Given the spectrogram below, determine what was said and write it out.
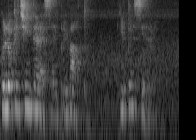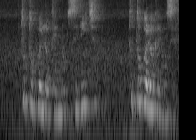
Quello che ci interessa è il privato, il pensiero, tutto quello che non si dice, tutto quello che non si fa.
